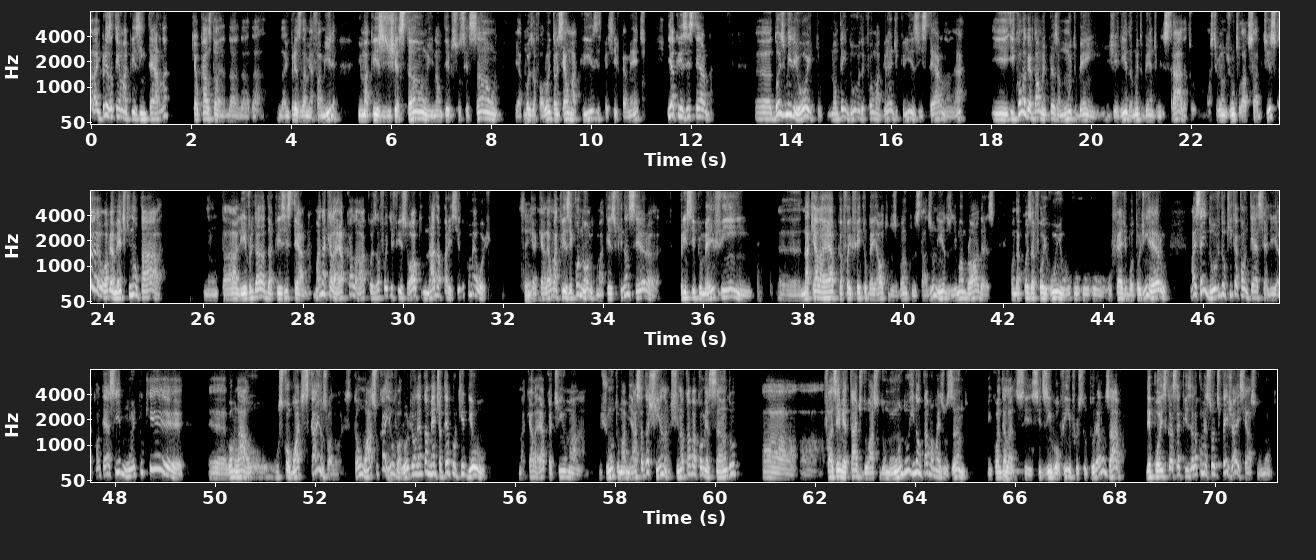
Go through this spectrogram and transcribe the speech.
a empresa tem uma crise interna, que é o caso da, da, da, da empresa da minha família, e uma crise de gestão e não teve sucessão e a coisa falou. Então isso é uma crise especificamente e a crise externa. Uh, 2008, não tem dúvida que foi uma grande crise externa, né? E, e como a Gerdau é uma empresa muito bem gerida, muito bem administrada, tu, nós tivemos juntos lá, tu sabe disso, é, obviamente que não está não tá livre da, da crise externa. Mas naquela época lá a coisa foi difícil. Ó, que nada parecido como é hoje. Sim. Que aquela é uma crise econômica, uma crise financeira, princípio, meio e fim. É, naquela época foi feito o bailout dos bancos nos Estados Unidos, Lehman Brothers. Quando a coisa foi ruim, o, o, o Fed botou dinheiro. Mas, sem dúvida, o que, que acontece ali? Acontece muito que, é, vamos lá, os commodities caem os valores. Então, o aço caiu o valor violentamente, até porque deu, naquela época, tinha uma, junto, uma ameaça da China. A China estava começando a, a, fazer metade do aço do mundo e não estava mais usando. Enquanto ela uhum. se, se desenvolvia em infraestrutura, ela usava. Depois, com essa crise, ela começou a despejar esse aço no mundo.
